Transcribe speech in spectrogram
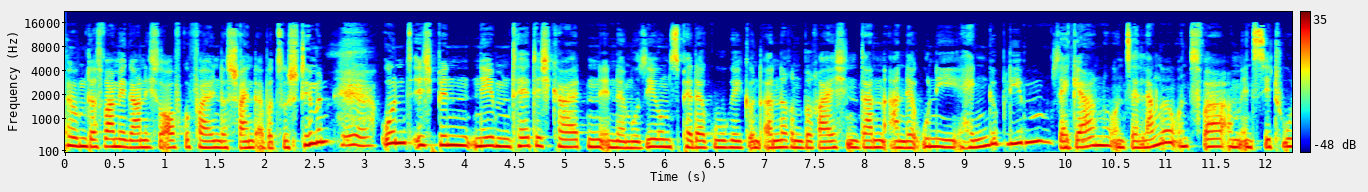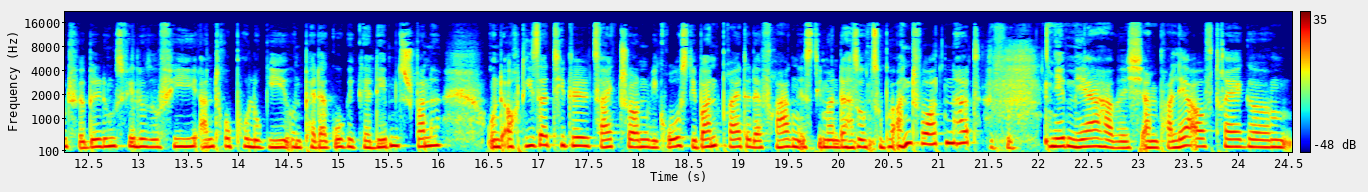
Ähm, das war mir gar nicht so aufgefallen, das scheint aber zu stimmen. Ja. Und ich bin neben Tätigkeiten in der Museumspädagogik und anderen Bereichen dann an der Uni hängen geblieben, sehr gerne und sehr lange, und zwar am Institut für Bildungsphilosophie, Anthropologie und Pädagogik der Lebensspanne. Und auch dieser Titel zeigt schon, wie groß die Bandbreite der Fragen ist, die man da so zu beantworten hat. Nebenher habe ich ein paar Lehraufträge,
